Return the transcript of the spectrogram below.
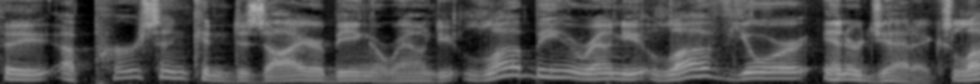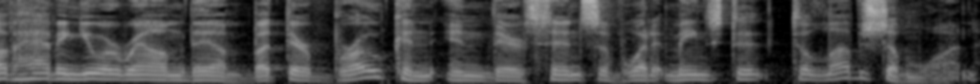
The, a person can desire being around you, love being around you, love your energetics, love having you around them, but they're broken in their sense of what it means to, to love someone.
